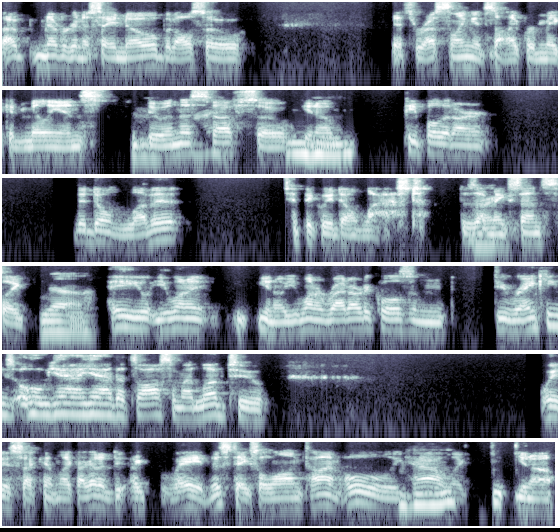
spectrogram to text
i'm never going to say no but also it's wrestling. It's not like we're making 1000000s doing this stuff. So you know Mhm. people that aren't that don't love it typically don't last. Does that Right. make sense? Like Yeah. hey you, you want to you know you want to write articles and do rankings? Oh yeah yeah that's awesome. I'd love to. Wait a second. Like i gotta do like wait this takes a long time. Holy cow. Mhm. like you know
